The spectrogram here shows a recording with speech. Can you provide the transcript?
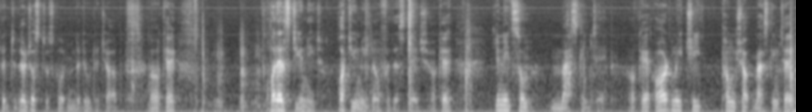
they're just as good and they do the job. Okay. What else do you need? What do you need now for this stage? Okay. You need some masking tape. Okay. Ordinary cheap pound shop masking tape,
